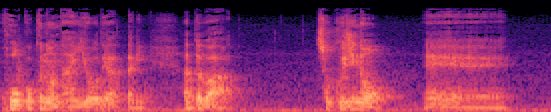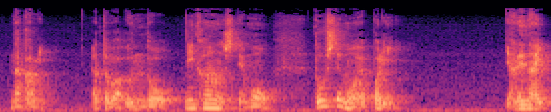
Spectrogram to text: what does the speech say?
報告の内容であったり、あとは、食事の、えー、中身あとは運動に関してもどうしてもやっぱりやれない。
